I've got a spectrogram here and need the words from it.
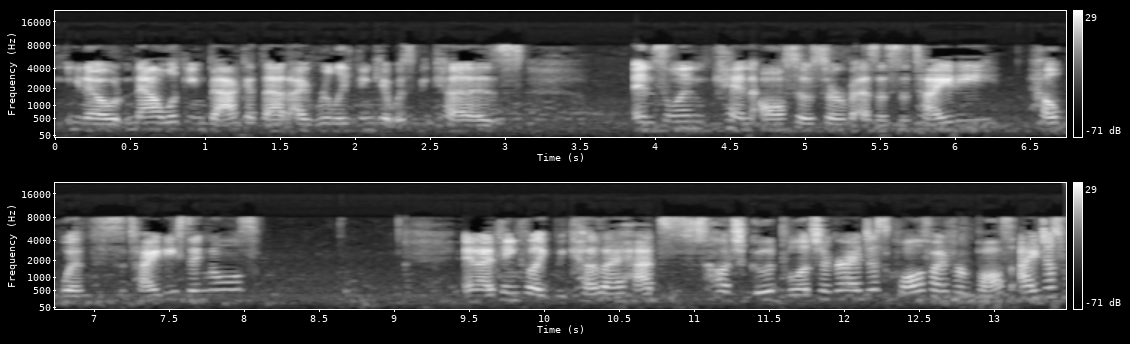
you know, now looking back at that, I really think it was because insulin can also serve as a satiety, help with satiety signals. And I think like because I had such good blood sugar, I just qualified for Boston. I just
